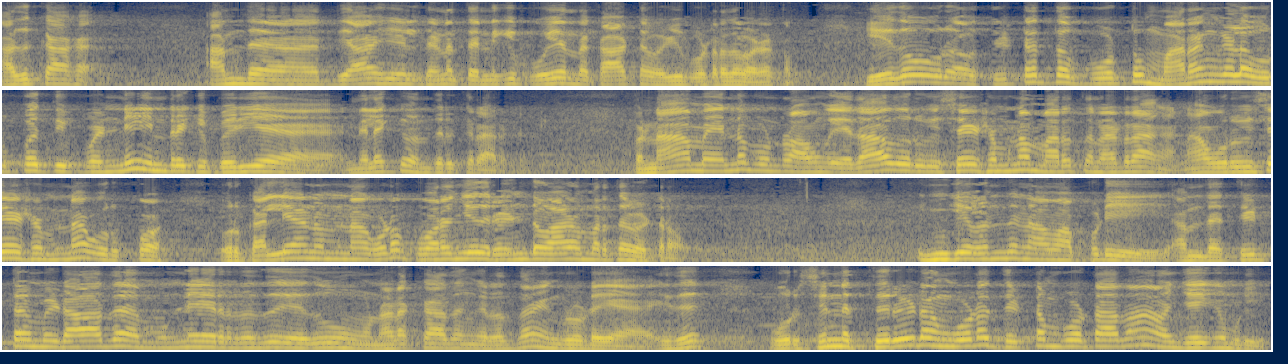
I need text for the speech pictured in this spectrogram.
அதுக்காக. அந்த தியாகிகள் தினத்தன்னைக்கு போய் அந்த காட்டை வழிபடுறது வழக்கம். ஏதோ ஒரு திட்டத்தை போட்டு மரங்களை உற்பத்தி பண்ணி இன்றைக்கு பெரிய நிலைக்கு வந்திருக்கிறார்கள். இப்போ நாம் என்ன பண்ணுறோம் அவங்க ஏதாவது ஒரு விசேஷம்னா மரத்தை நடுறாங்க. நான் ஒரு விசேஷம்னா ஒரு கொ- ஒரு கல்யாணம்னா கூட குறைஞ்சது ரெண்டு வாழை மரத்தை வெட்டுறோம். இங்கே வந்து நாம் அப்படி அந்த திட்டமிடாத முன்னேறுறது எதுவும் நடக்காதுங்கிறது தான் எங்களுடைய இது. ஒரு சின்ன திருடம் கூட திட்டம் போட்டால் தான் அவன் ஜெயிக்க முடியும்.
